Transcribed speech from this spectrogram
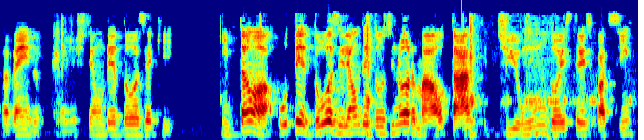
tá vendo? A gente tem um D12 aqui. Então, ó, o D12 ele é um D12 normal, tá? De 1, 2, 3, 4, 5.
